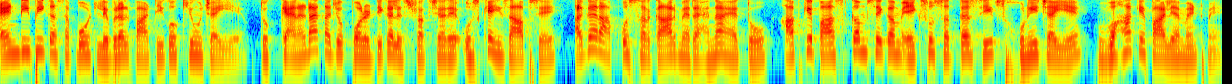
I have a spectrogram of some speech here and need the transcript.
एनडीपी का सपोर्ट लिबरल पार्टी को क्यों चाहिए? तो कनाडा का जो पॉलिटिकल स्ट्रक्चर है, उसके हिसाब से अगर आपको सरकार में रहना है तो आपके पास कम से कम 170 सीट्स होनी चाहिए वहाँ के पार्लियामेंट में।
